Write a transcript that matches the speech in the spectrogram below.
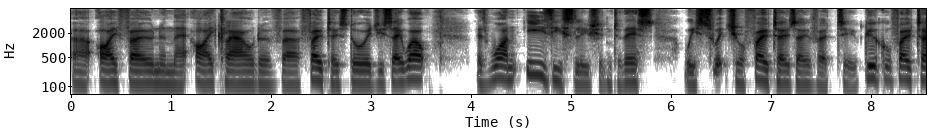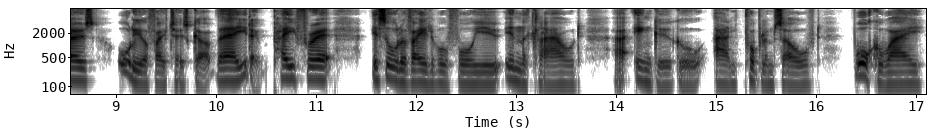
uh, iPhone and their iCloud of uh, photo storage, you say, well, there's one easy solution to this. We switch your photos over to Google Photos. All your photos go up there. You don't pay for it. It's all available for you in the cloud, uh, in Google, and problem solved. Walk away.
